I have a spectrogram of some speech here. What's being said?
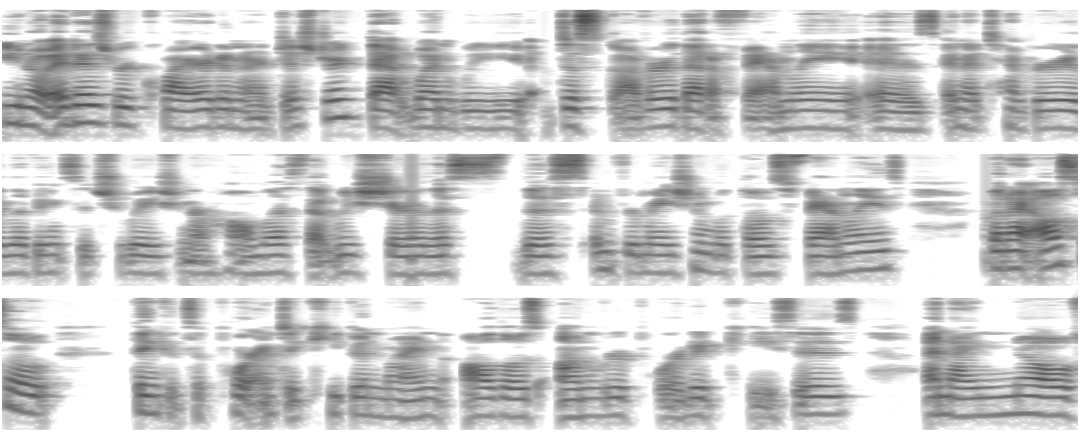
you know, it is required in our district that when we discover that a family is in a temporary living situation or homeless that we share this this information with those families. But I also think it's important to keep in mind all those unreported cases. And I know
